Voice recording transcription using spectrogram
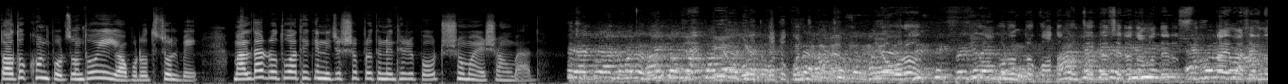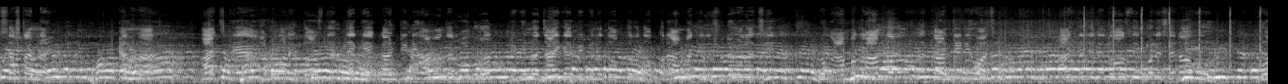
ততক্ষণ পর্যন্ত এই অবরোধ চলবে। মালদার রতুয়া থেকে নিজস্ব প্রতিনিধি রিপোর্ট, সময়ের সংবাদ। কতক্ষণ সেটা তো আমাদের শুরু টাইম আছে, কিন্তু কেননা আজকে দশ দিন থেকে কন্টিনিউ আমাদের বিভিন্ন জায়গায়, বিভিন্ন দপ্তরে দপ্তরে আমরা কিন্তু ছুটে বেড়াচ্ছি এবং আমাদের আন্দোলন কন্টিনিউ আছে। আজকে যদি দিন বলি সেটাও দু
